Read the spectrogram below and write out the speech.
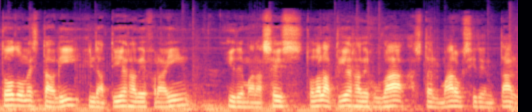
todo Nestalí y la tierra de Efraín y de Manasés, toda la tierra de Judá hasta el mar occidental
